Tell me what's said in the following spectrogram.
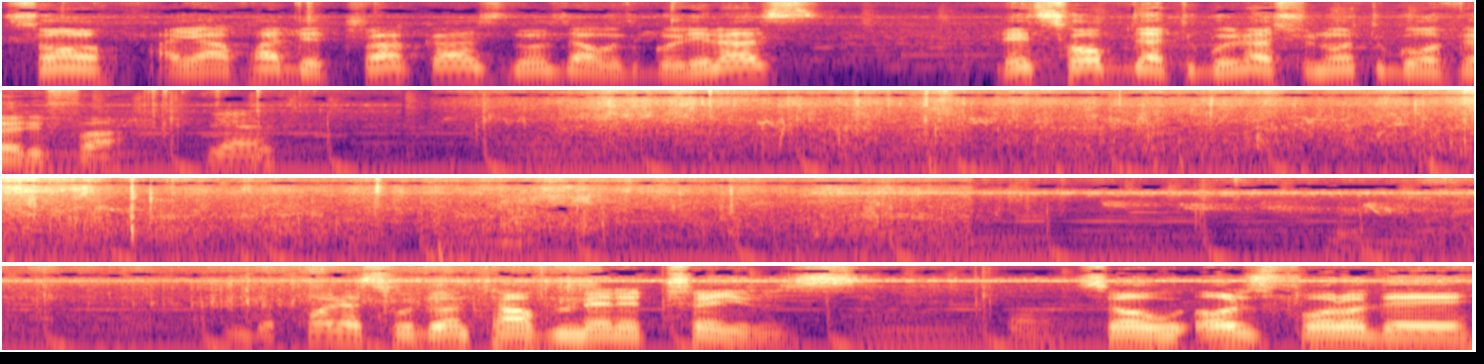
So I have had the trackers, those are with gorillas. Let's hope that gorillas should not go very far. Yeah. The forest we don't have many trails. So we always follow the,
